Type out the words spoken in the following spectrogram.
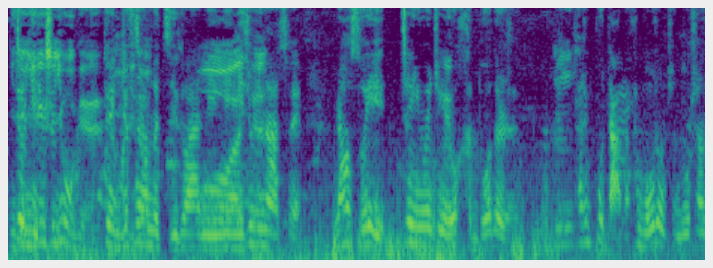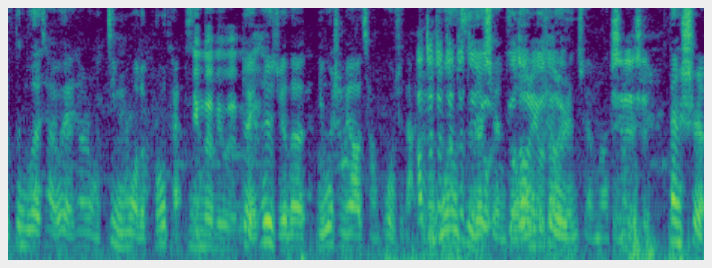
你就一定是右边，对，你你就非常的极端，你你你就是纳粹，然后所以正因为这个，有很多的人嗯，他是不打的，他某种程度上更多的像有点像这种静默的 protest。明白明白明白。对，他就觉得你为什么要强迫我去打这个？啊对对对我有自己的选择，我们不是有人权吗？对吧？是是是，但是，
